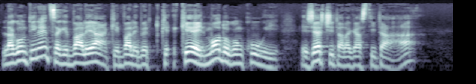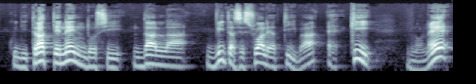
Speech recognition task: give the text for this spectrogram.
La continenza che vale anche, vale per, che, che è il modo con cui esercita la castità, quindi trattenendosi dalla vita sessuale attiva, è chi non è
